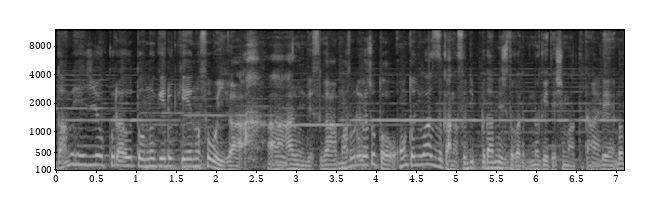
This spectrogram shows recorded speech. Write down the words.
ダメージを食らうと抜ける系の相違がああるんですが、まあ、それがちょっと本当にわずかなスリップダメージとかでも抜けてしまってたんで、例えば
